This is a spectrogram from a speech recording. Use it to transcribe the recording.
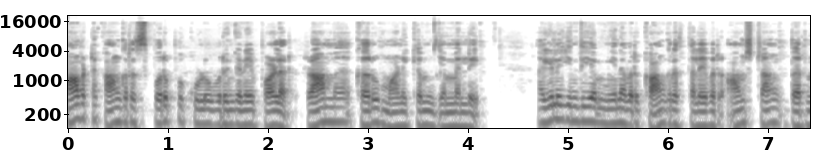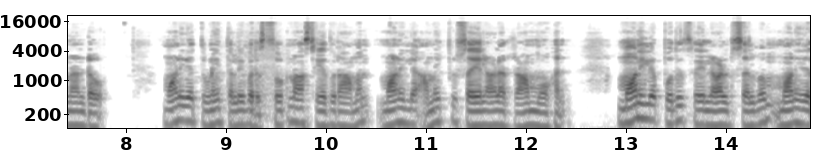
மாவட்ட காங்கிரஸ் பொறுப்பு குழு ஒருங்கிணைப்பாளர் ராம கரு மாணிக்கம் எம்எல்ஏ. அகில இந்திய மீனவர் காங்கிரஸ் தலைவர் ஆம்ஸ்டாங் பெர்னாண்டோ. மாநில துணைத் தலைவர் சுர்ணா சேதுராமன் மாநில அமைப்பு செயலாளர் ராம்மோகன் மாநில பொதுச் செயலாளர் செல்வம் மாநில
